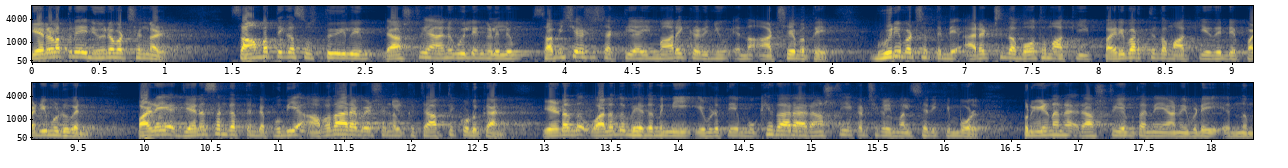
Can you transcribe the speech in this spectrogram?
കേരളത്തിലെ ന്യൂനപക്ഷങ്ങൾ സാമ്പത്തിക സുസ്ഥിതിയിലും രാഷ്ട്രീയ ആനുകൂല്യങ്ങളിലും സവിശേഷ ശക്തിയായി മാറിക്കഴിഞ്ഞു എന്ന ആക്ഷേപത്തെ ഭൂരിപക്ഷത്തിന്റെ അരക്ഷിത ബോധമാക്കി പരിവർത്തിതമാക്കിയതിന്റെ പഴി മുഴുവൻ പഴയ ജനസംഘത്തിന്റെ പുതിയ അവതാരവേഷങ്ങൾക്ക് ചാർത്തിക്കൊടുക്കാൻ ഇടത് വലതു ഭേദമന്യേ ഇവിടുത്തെ മുഖ്യധാര രാഷ്ട്രീയ കക്ഷികൾ മത്സരിക്കുമ്പോൾ പ്രീണന രാഷ്ട്രീയം തന്നെയാണ് ഇവിടെ എന്നും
